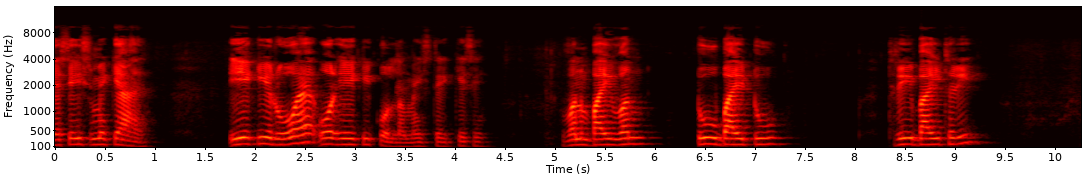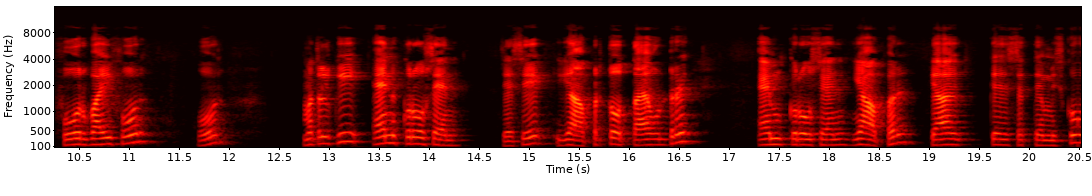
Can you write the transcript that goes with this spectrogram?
जैसे इसमें क्या है? एक ही रो है और एक ही कॉलम है इस तरीके से। One by one two by two three by three four by four और मतलब कि एन क्रॉस एन जैसे यहाँ पर तो होता है ऑर्डर एम क्रॉस एन यहाँ पर क्या कह सकते हैं हम इसको?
